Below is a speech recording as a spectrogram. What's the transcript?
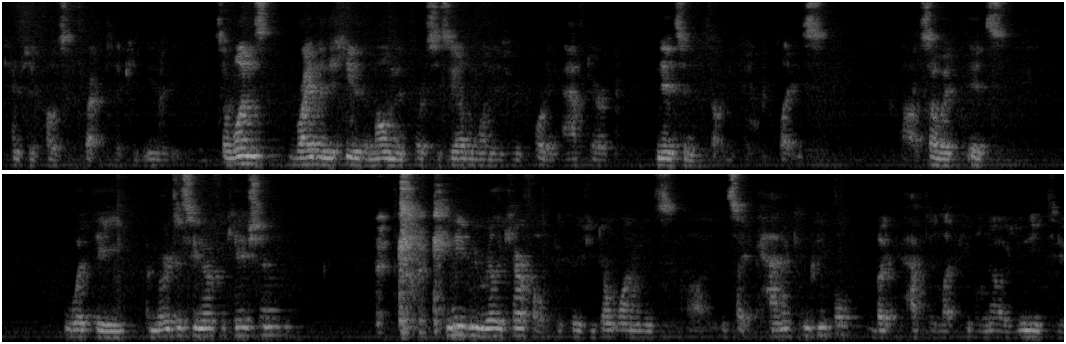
potentially pose a threat to the community. So one's right in the heat of the moment versus the other one is reporting after an incident has already taken place. Uh, so it, it's with the emergency notification, you need to be really careful because you don't want to uh, incite panic in people, but have to let know you need to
